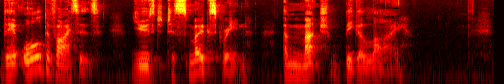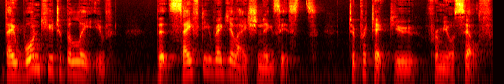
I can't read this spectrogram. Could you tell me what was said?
They're all devices used to smokescreen a much bigger lie. They want you to believe that safety regulation exists to protect you from yourself.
